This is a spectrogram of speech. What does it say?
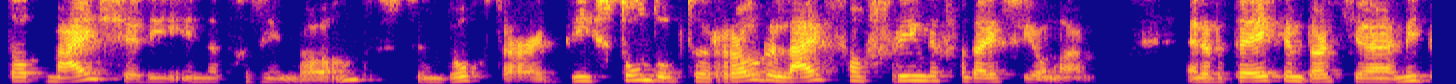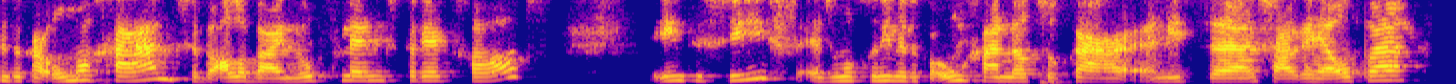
dat meisje die in het gezin woont, dus een dochter, die stond op de rode lijst van vrienden van deze jongen. En dat betekent dat je niet met elkaar om mag gaan. Ze hebben allebei een hulpverleningstraject gehad, intensief. En ze mochten niet met elkaar omgaan dat ze elkaar eh, niet uh, zouden helpen.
